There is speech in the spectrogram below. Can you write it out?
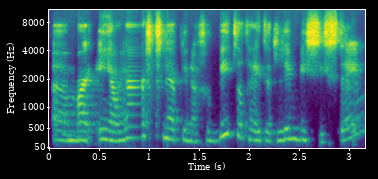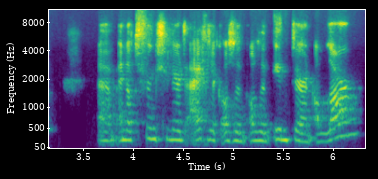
um, maar in jouw hersenen heb je een gebied dat heet het limbisch systeem. en dat functioneert eigenlijk als een, als een intern alarm.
